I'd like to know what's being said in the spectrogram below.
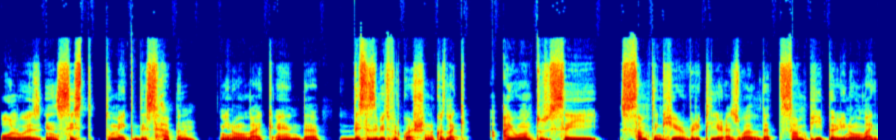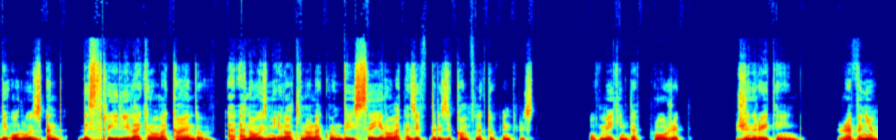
always insist to make this happen. You know, like, and uh, this is a beautiful question because, like, I want to say something here very clear as well that some people, you know, like they always, and this really, like, you know, like kind of annoys me a lot, you know, like when they say, you know, like as if there is a conflict of interest of making the project generating revenue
